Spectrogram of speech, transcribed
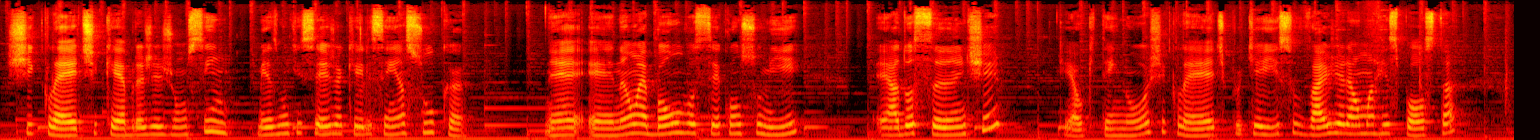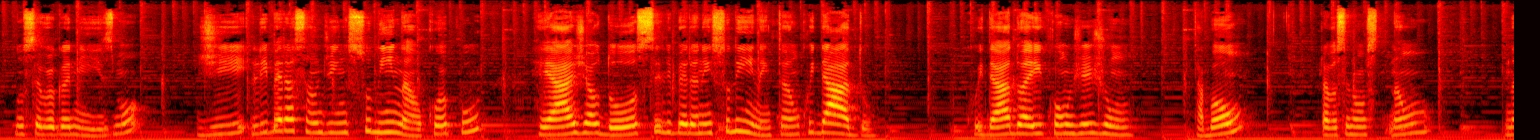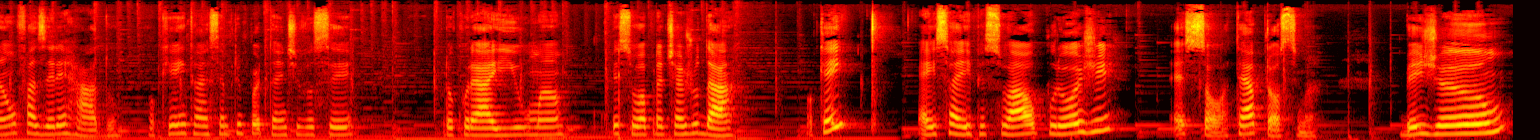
chiclete quebra jejum sim, mesmo que seja aquele sem açúcar, né? É, não é bom você consumir é adoçante, que é o que tem no chiclete, porque isso vai gerar uma resposta no seu organismo de liberação de insulina. O corpo reage ao doce liberando insulina. Então, cuidado. Cuidado aí com o jejum, tá bom? Para você não, não, não fazer errado, ok? Então é sempre importante você procurar aí uma pessoa para te ajudar ok? É isso aí, pessoal. Por hoje é só. Até a próxima. Beijão!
